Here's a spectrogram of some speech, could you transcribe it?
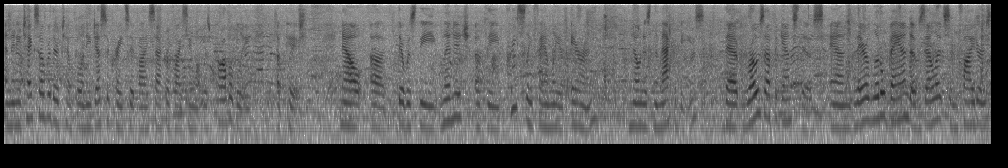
and then he takes over their temple and he desecrates it by sacrificing what was probably a pig. Now, uh, there was the lineage of the priestly family of Aaron, known as the Maccabees, that rose up against this, and their little band of zealots and fighters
